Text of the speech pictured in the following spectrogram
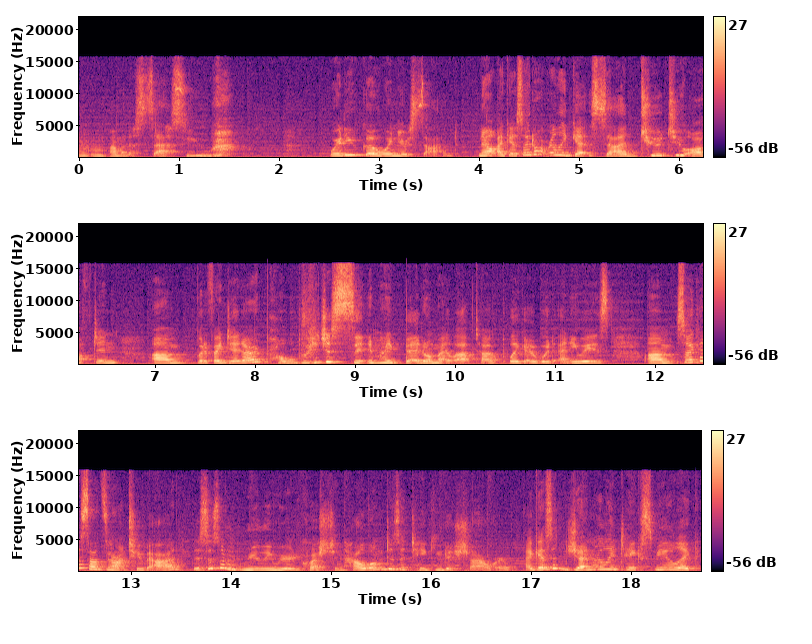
mm -mm, I'm gonna sass you. Where do you go when you're sad? Now, I guess I don't really get sad too, too often, um, but if I did, I would probably just sit in my bed on my laptop like I would anyways. Um, so I guess that's not too bad. This is a really weird question. How long does it take you to shower? I guess it generally takes me like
